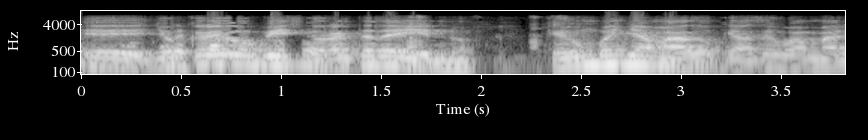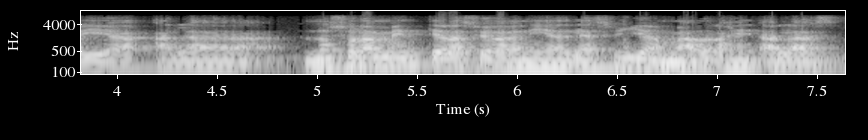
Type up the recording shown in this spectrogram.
Eh, yo creo, Víctor, antes de irnos, que es un buen llamado que hace Juan María a la, no solamente a la ciudadanía, le hace un llamado a, las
